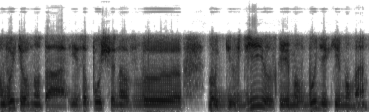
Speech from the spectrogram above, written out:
Витягнута і запущена в ну в дію, скажімо, в будь-який момент.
